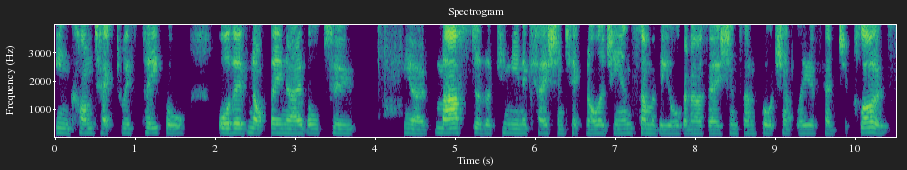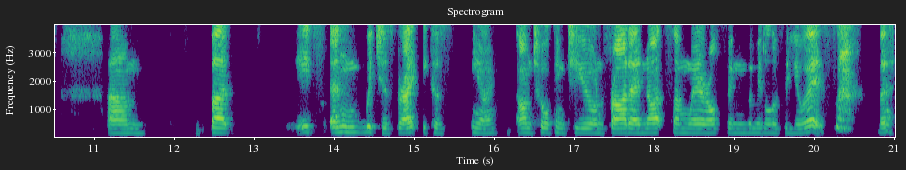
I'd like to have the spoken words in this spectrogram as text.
in contact with people, or they've not been able to, you know, master the communication technology. And some of the organisations, unfortunately, have had to close. Um, but it's and which is great because you know, I'm talking to you on Friday night somewhere off in the middle of the US. but,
